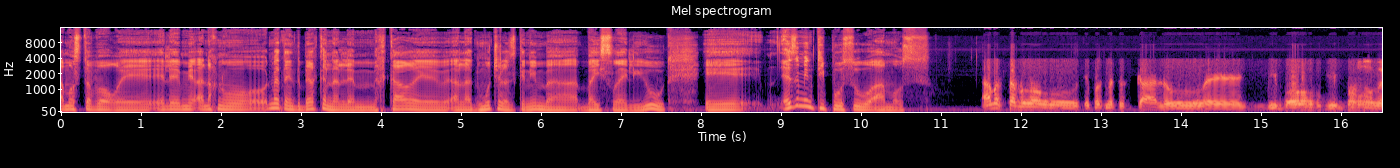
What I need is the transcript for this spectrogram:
עמוס תבור. אה, אלה, אנחנו עוד מעט נדבר כאן על מחקר, אה, על הדמות של הזקנים ב, בישראליות. איזה מין טיפוס הוא עמוס? עמוס תבור הוא טיפוס מתוסכל, הוא גיבור, גיבור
